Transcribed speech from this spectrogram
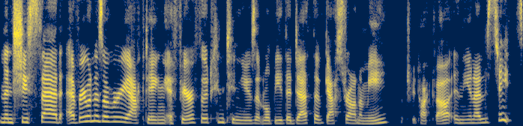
And then she said, everyone is overreacting. If fear of food continues, it will be the death of gastronomy, which we talked about in the United States.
